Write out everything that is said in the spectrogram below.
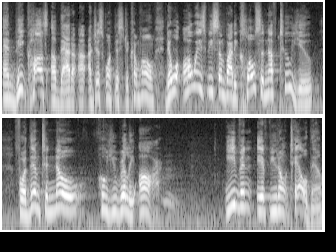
And because of that, I, I just want this to come home. There will always be somebody close enough to you for them to know who you really are even if you don't tell them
